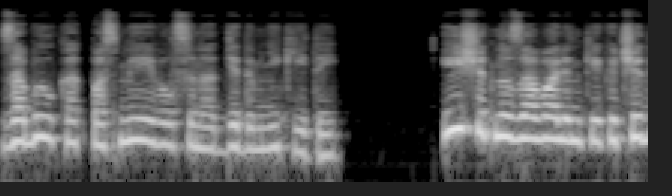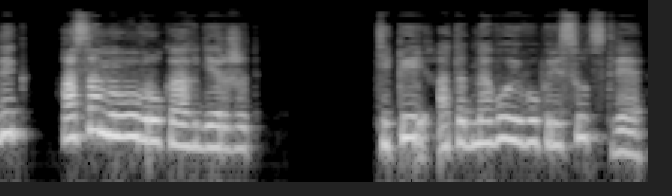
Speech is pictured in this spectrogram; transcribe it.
забыл, как посмеивался над дедом Никитой. Ищет на заваленке кочедык, а сам его в руках держит. Теперь от одного его присутствия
